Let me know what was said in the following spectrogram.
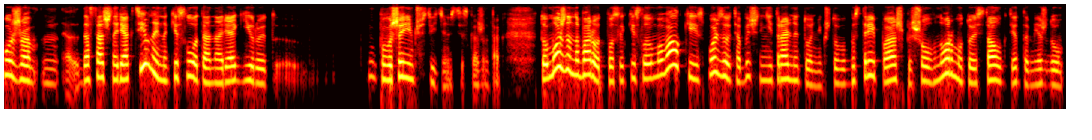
кожа достаточно реактивная, на кислоты она реагирует ну, повышением чувствительности, скажем так, то можно, наоборот, после кислой умывалки использовать обычный нейтральный тоник, чтобы быстрее pH пришел в норму, то есть стал где-то между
